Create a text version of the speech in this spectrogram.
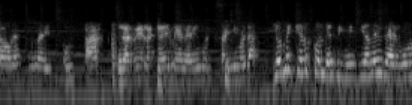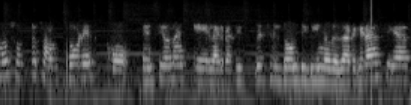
ahora, es una disculpa, la Real Academia de la Lengua Española. Yo me quedo con definiciones de algunos otros autores, como mencionan que la gratitud es el don divino de dar gracias,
